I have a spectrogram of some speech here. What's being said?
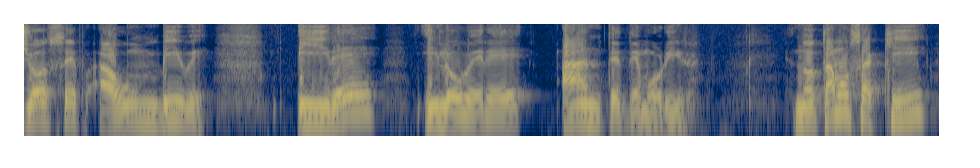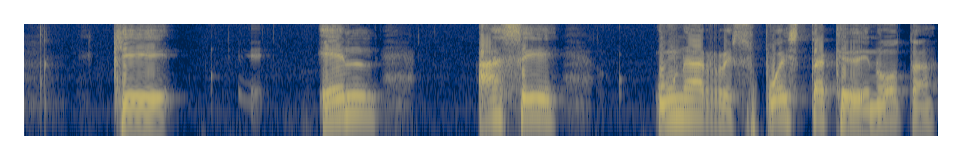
Joseph aún vive, iré y lo veré antes de morir. Notamos aquí que él hace una respuesta que denota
